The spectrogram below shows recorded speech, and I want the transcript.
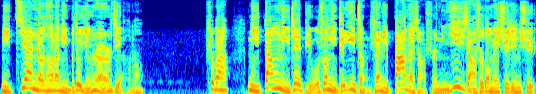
你见着他了，你不就迎刃而解了吗？是吧？你当你这，比如说你这一整天，你八个小时，你一小时都没学进去，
